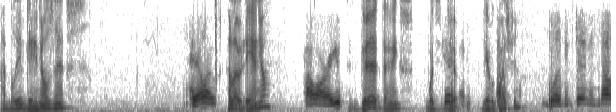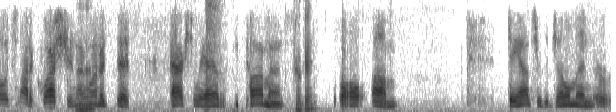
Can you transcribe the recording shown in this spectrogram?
I believe. Daniel's next. Hello. Hello, Daniel. How are you? Good, thanks. What's do you, do you, have a question? Bloomington, and no, it's not a question. Uh-huh. I wanted to actually. I have a few comments. Okay. First of all, um, to answer the gentleman, or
